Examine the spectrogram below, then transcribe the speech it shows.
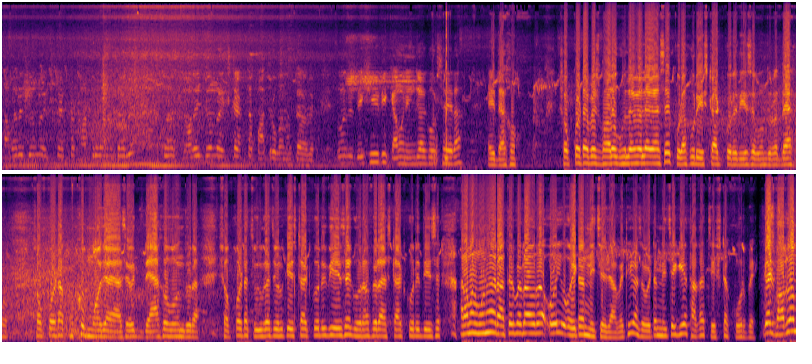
খাবারের জন্য এক্সট্রা একটা পাত্র বানাতে হবে প্লাস জলের জন্য এক্সট্রা একটা পাত্র বানাতে হবে। তোমাদের দেখিয়ে দিই কেমন এনজয় করছে এরা। এই দেখো। সবকটা বেশ ভালো ঘুলে মেলে গেছে, পুরাপুরি স্টার্ট করে দিয়েছে বন্ধুরা, দেখো, সবকটা খুব মজায় আছে, ওই দেখো বন্ধুরা, সবকটা চুলকা চুলকে স্টার্ট করে দিয়েছে, ঘোরাফেরা স্টার্ট করে দিয়েছে, আর আমার মনে হয় রাতের বেলা ওরা ওই ওইটার নিচে যাবে, ঠিক আছে, ওইটার নিচে গিয়ে থাকার চেষ্টা করবে। গাইজ ভাবলাম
